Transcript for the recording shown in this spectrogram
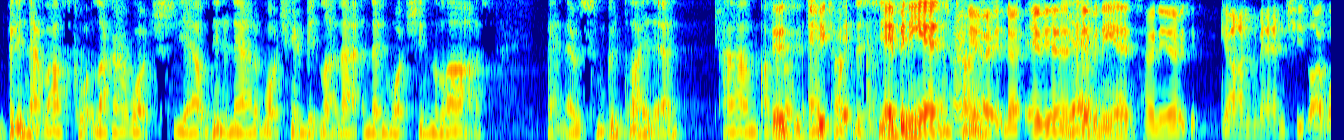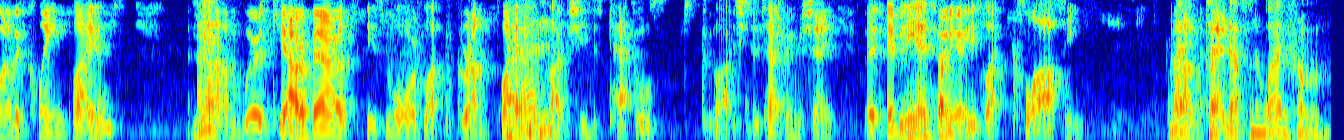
but in that last quarter like I watched yeah, I was in and out of watching a bit like that and then watching the last and there was some good play there. Um I There's a chick, Anto- the Ebony Antonio. No, Ebony, Yeah. Ebony Antonio is a gun man. She's like one of the clean players. Yeah. Um, whereas Kiara Bowers is more of like a grunt player. like she just tackles, like she's a tackling machine. But Ebony Antonio is like classy. Mate, um, take nothing away from.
